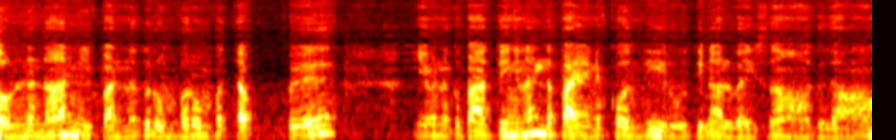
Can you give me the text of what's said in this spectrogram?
சொல்லுன்னா நீ பண்ணது ரொம்ப ரொம்ப தப்பு. இவனுக்கு பார்த்தீங்கன்னா இந்த பையனுக்கு வந்து இருபத்தி நாலு வயசு தான் ஆகுதான்.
